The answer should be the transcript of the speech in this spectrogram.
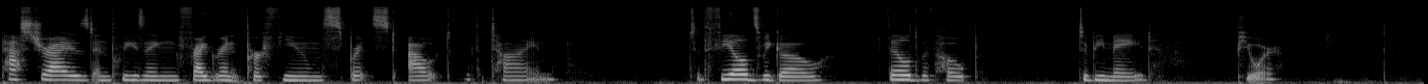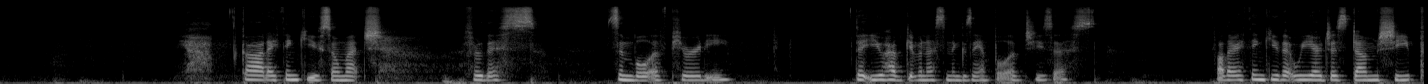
Pasteurized and pleasing, fragrant perfume spritzed out with time. To the fields we go, filled with hope to be made pure. Yeah, God, I thank you so much for this symbol of purity, that you have given us an example of Jesus. Father, I thank you that we are just dumb sheep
